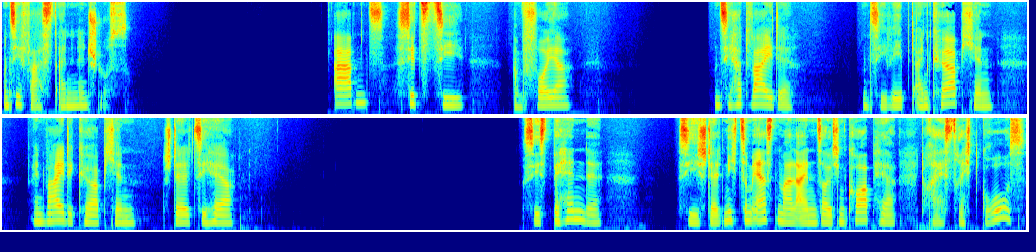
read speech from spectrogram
Und sie fasst einen Entschluss. Abends sitzt sie am Feuer und sie hat Weide und sie webt ein Körbchen, ein Weidekörbchen stellt sie her. Sie ist behende, Sie stellt nicht zum ersten Mal einen solchen Korb her, doch er ist recht groß.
